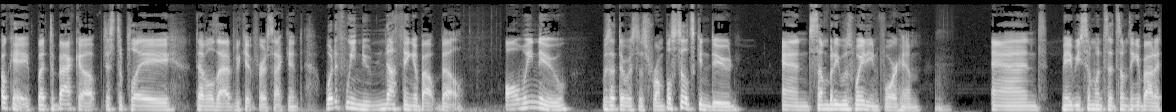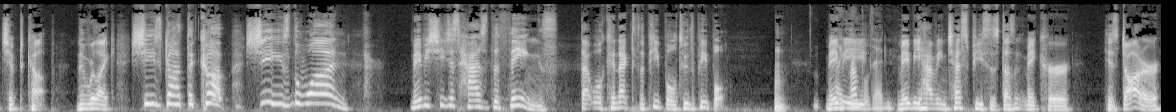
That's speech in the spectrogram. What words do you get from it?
okay, but to back up, just to play devil's advocate for a second, what if we knew nothing about Belle? All we knew was that there was this Rumpelstiltskin dude and somebody was waiting for him. And maybe someone said something about a chipped cup. And then we're like, she's got the cup. She's the one. Maybe she just has the things that will connect the people to the people. Maybe Rumple did. maybe having chess pieces doesn't make her his daughter,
